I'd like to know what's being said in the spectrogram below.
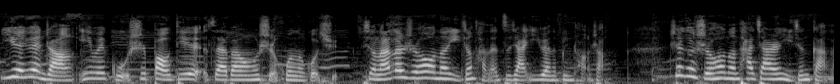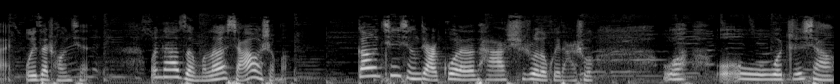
医院院长因为股市暴跌，在办公室昏了过去。醒来的时候呢，已经躺在自家医院的病床上。这个时候呢，他家人已经赶来，围在床前，问他怎么了，想要什么。刚清醒点过来的他，虚弱的回答说：“我我我我只想，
